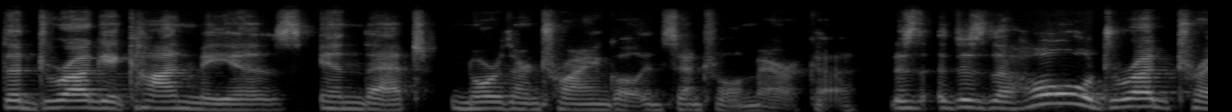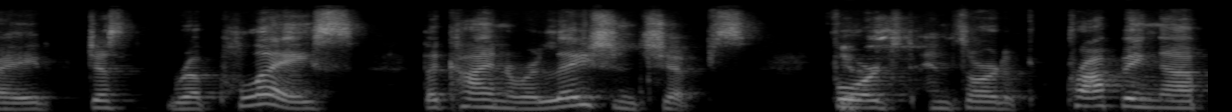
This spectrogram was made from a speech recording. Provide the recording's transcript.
the drug economy is in that northern triangle in Central America. Does, does the whole drug trade just replace the kind of relationships forged yes. in sort of propping up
